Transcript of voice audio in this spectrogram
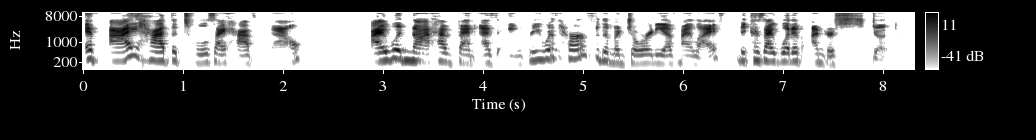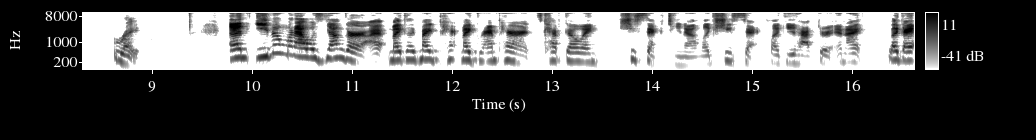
if I had the tools I have now, I would not have been as angry with her for the majority of my life because I would have understood. Right. And even when I was younger, I, my like my my grandparents kept going, "She's sick, Tina. Like she's sick. Like you have to." And I like I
